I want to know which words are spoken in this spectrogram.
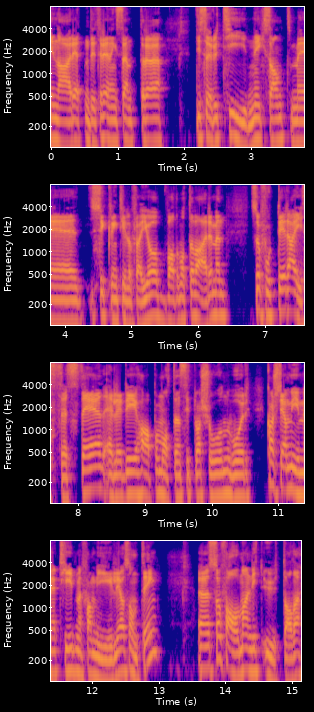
I nærheten til treningssenteret, disse rutinene med sykling til og fra jobb, hva det måtte være. men så fort de reiser et sted eller de har på en måte en situasjon hvor kanskje de har mye mer tid med familie, og sånne ting, eh, så faller man litt ut av det.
